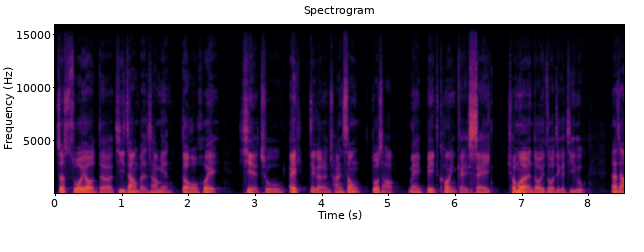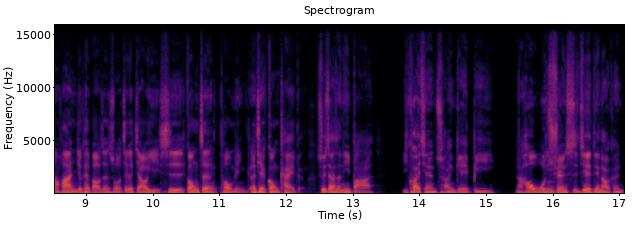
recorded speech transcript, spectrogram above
这所有的记账本上面都会写出，哎，这个人传送多少枚 Bitcoin 给谁，全部人都会做这个记录。那这样的话，你就可以保证说，这个交易是公正、透明而且公开的。所以，假设你把一块钱传给 B，然后我嗯全世界的电脑可能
